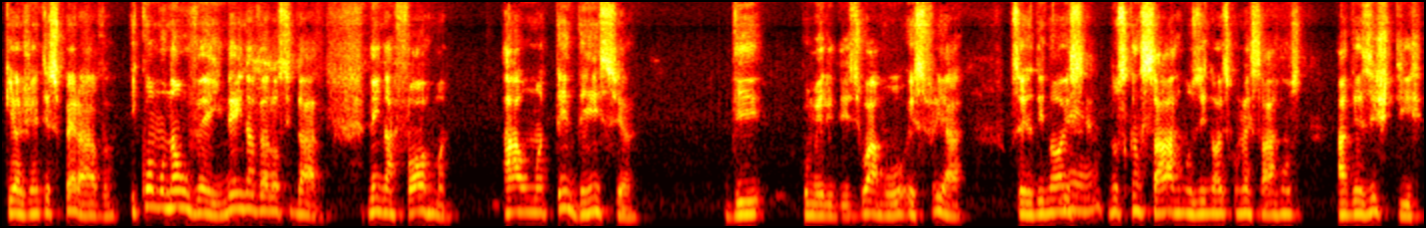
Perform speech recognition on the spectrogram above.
que a gente esperava. E como não vem nem na velocidade, nem na forma, há uma tendência de, como ele disse, o amor esfriar. Ou seja, de nós é. nos cansarmos e nós começarmos a desistir.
